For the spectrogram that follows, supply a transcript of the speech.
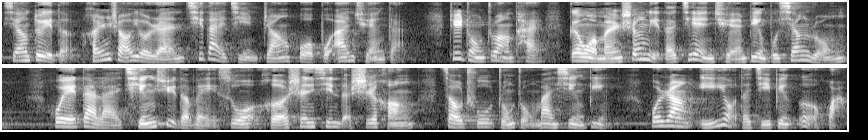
相对的，很少有人期待紧张或不安全感。这种状态跟我们生理的健全并不相容，会带来情绪的萎缩和身心的失衡，造出种种慢性病，或让已有的疾病恶化。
